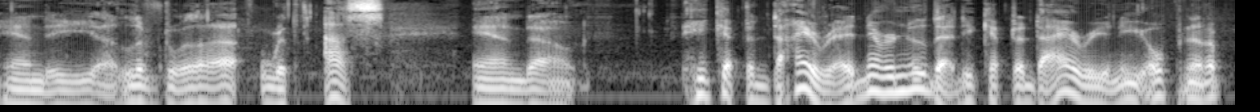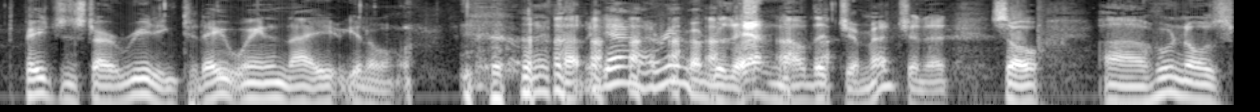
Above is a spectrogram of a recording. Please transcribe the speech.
and he uh, lived with uh, with us. And uh, he kept a diary. I never knew that. He kept a diary, and he opened it up the page and started reading. Today, Wayne and I, you know, I thought, yeah, I remember that now that you mention it. So. Uh, who knows?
